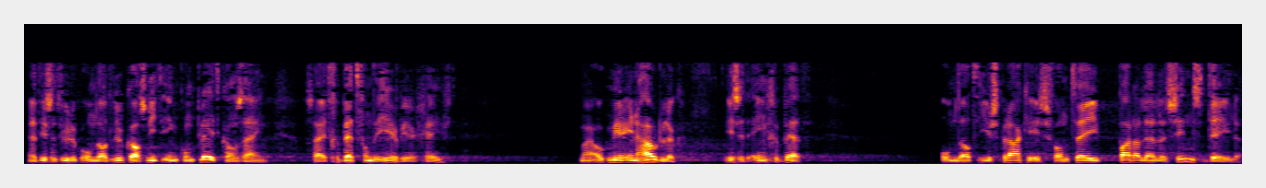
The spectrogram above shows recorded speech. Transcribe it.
Het is natuurlijk omdat Lucas niet incompleet kan zijn als hij het gebed van de Heer weergeeft. Maar ook meer inhoudelijk is het één gebed. Omdat hier sprake is van twee parallele zinsdelen.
